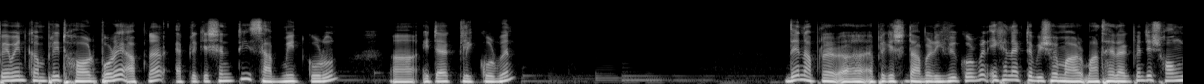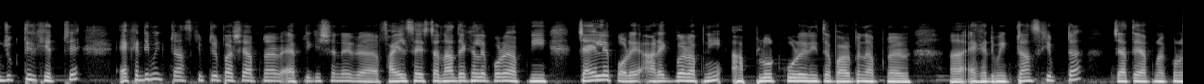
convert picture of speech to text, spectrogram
পেমেন্ট কমপ্লিট হওয়ার পরে আপনার অ্যাপ্লিকেশনটি সাবমিট করুন। এটা ক্লিক করবেন। দেন আপনার অ্যাপ্লিকেশনটা আবার রিভিউ করবেন। এখানে একটা বিষয় মাথায় রাখবেন যে সংযুক্তির ক্ষেত্রে একাডেমিক ট্রান্সক্রিপ্টের পাশে আপনার অ্যাপ্লিকেশনের ফাইল সাইজটা না দেখালে পরে আপনি চাইলে পরে আরেকবার আপনি আপলোড করে নিতে পারবেন আপনার একাডেমিক ট্রান্সক্রিপ্টটা যাতে আপনার কোনো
